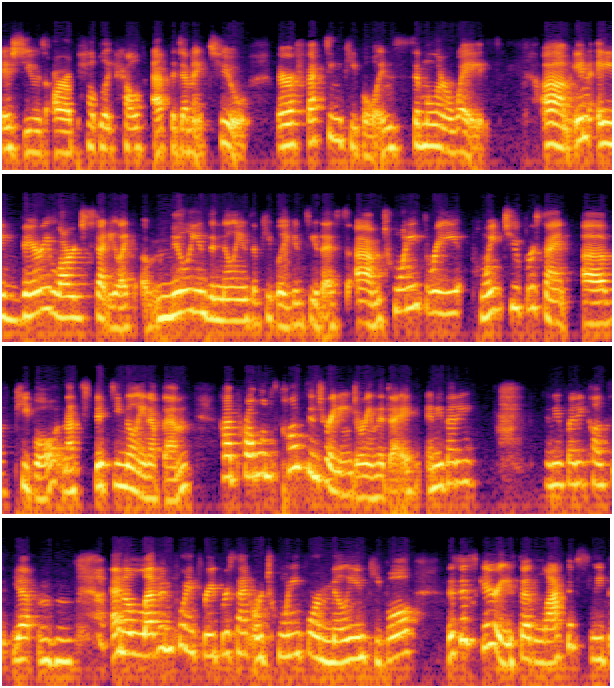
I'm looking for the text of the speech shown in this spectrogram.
issues are a public health epidemic too. They're affecting people in similar ways um, in a very large study, like millions and millions of people, you can see this, 23.2% um, of people, and that's 50 million of them, had problems concentrating during the day. Anybody? Anybody? Con- yep. Mm-hmm. And 11.3% or 24 million people this is scary said lack of sleep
